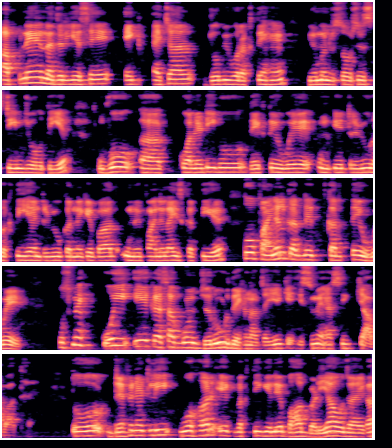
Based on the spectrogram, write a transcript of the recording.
अपने नज़रिए से एक एचआर जो भी वो रखते हैं ह्यूमन रिसोर्सेज टीम जो होती है, वो क्वालिटी को देखते हुए उनके इंटरव्यू रखती है इंटरव्यू करने के बाद उन्हें फाइनलाइज करती है। तो फाइनल कर करते हुए उसमें कोई एक ऐसा गुण ज़रूर देखना चाहिए कि इसमें ऐसी क्या बात है। तो डेफिनेटली वो हर एक व्यक्ति के लिए बहुत बढ़िया हो जाएगा।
